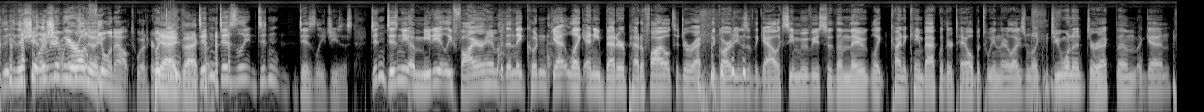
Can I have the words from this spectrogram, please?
the, the shit. The shit were- we were all still doing. feeling out Twitter. But Yeah, didn't, exactly. Didn't Disney didn't Disney Jesus didn't Disney immediately fire him? But then they couldn't get like any better pedophile to direct the Guardians of the Galaxy movies. So then they like kind of came back with their tail between their legs and were like, "Do you want to direct them again?"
